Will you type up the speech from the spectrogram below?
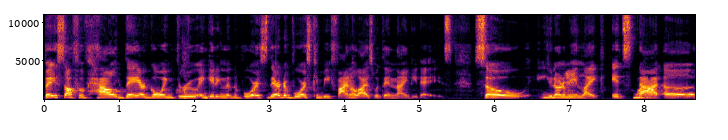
based off of how they are going through and getting the divorce, their divorce can be finalized within ninety days. So you know what I mean? Mm. Like it's Wow. not a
